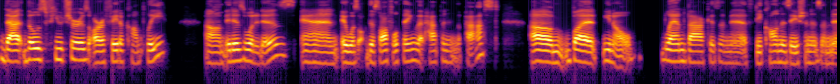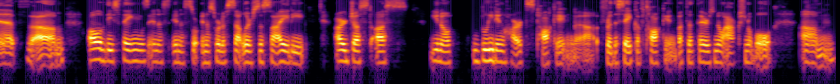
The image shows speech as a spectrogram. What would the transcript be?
that those futures are a fait accompli. Um, it is what it is, and it was this awful thing that happened in the past. Um, but you know, land back is a myth, decolonization is a myth. All of these things in a in a sort in a sort of settler society are just us, you know, bleeding hearts talking uh, for the sake of talking, but that there's no actionable um,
